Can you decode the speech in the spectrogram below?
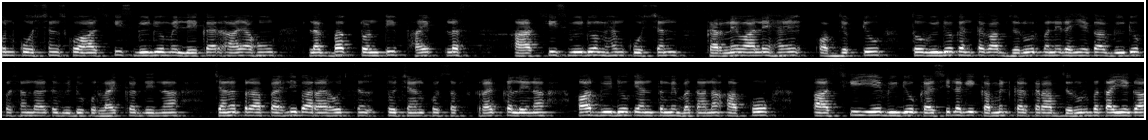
उन क्वेश्चंस को आज की इस वीडियो में लेकर आया हूँ। लगभग ट्वेंटी फाइव प्लस आज की इस वीडियो में हम क्वेश्चन करने वाले हैं, ऑब्जेक्टिव तो वीडियो के अंत तक आप ज़रूर बने रहिएगा। वीडियो पसंद आए तो वीडियो को लाइक कर देना। चैनल पर आप पहली बार आए हो तो चैनल को सब्सक्राइब कर लेना और वीडियो के अंत में बताना आपको आज की ये वीडियो कैसी लगी। कमेंट कर कर आप ज़रूर बताइएगा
